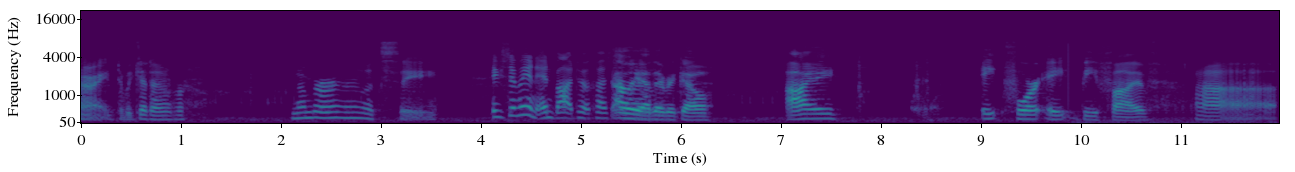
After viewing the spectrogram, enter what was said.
Alright, did we get a number? Let's see. You sent me an invite to a customer. Oh yeah, there we go. I eight four eight B five. Uh,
